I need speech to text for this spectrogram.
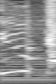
you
